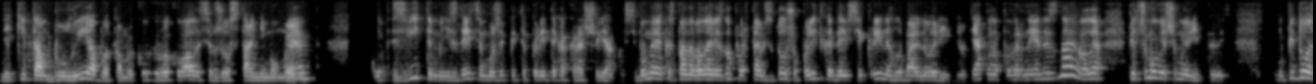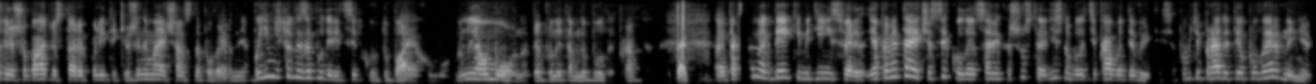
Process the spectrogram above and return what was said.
які там були або там евакувалися вже останній момент. От звідти мені здається, може піти політика кращої якості. Бо ми якось пане Валерій знову повертаємося до того, що політика дає всі країни глобального рівня. От як вона поверне, я не знаю, але підсумовуючи мою відповідь. Підозрюю, що багато старих політиків вже не мають шансу на повернення, бо їм ніхто не забуде відсидку в Дубаях умовно. Ну я умовно, де б вони там не були, правда? Так е, так само, як деякі медійні сфери. Я пам'ятаю часи, коли Савіка Шустера дійсно було цікаво дивитися. Потім пригадати його повернення.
